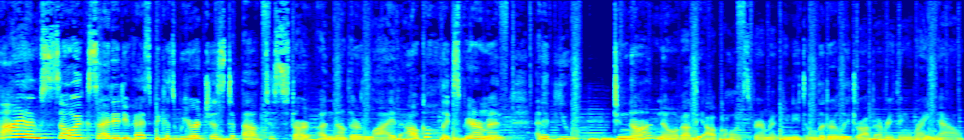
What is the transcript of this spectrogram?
Hi, I'm so excited, you guys, because we are just about to start another live alcohol experiment. And if you do not know about the alcohol experiment, you need to literally drop everything right now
